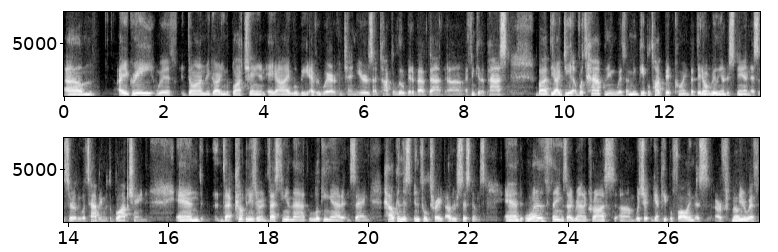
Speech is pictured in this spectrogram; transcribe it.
Um, I agree with Don regarding the blockchain and AI will be everywhere in 10 years. I talked a little bit about that, uh, I think, in the past. But the idea of what's happening with, I mean, people talk Bitcoin, but they don't really understand necessarily what's happening with the blockchain. And that companies are investing in that, looking at it and saying, how can this infiltrate other systems? And one of the things I ran across, um, which again, people following this are familiar with,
